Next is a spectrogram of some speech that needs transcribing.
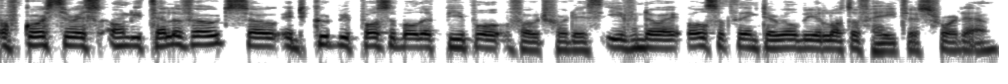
Of course there is only televote so it could be possible that people vote for this even though i also think there will be a lot of haters for them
